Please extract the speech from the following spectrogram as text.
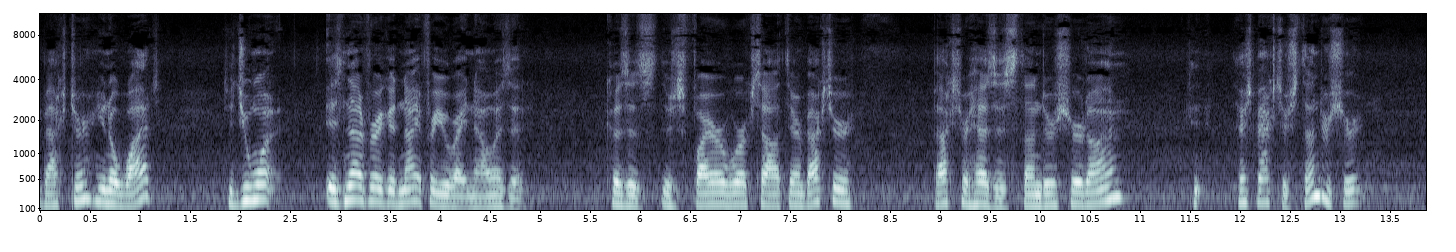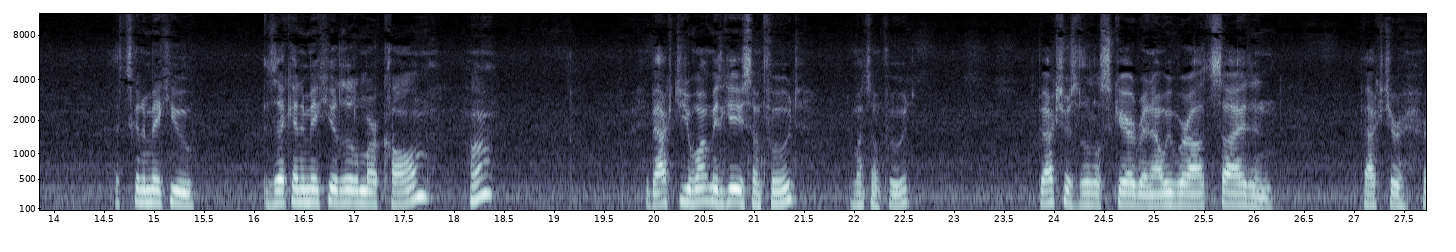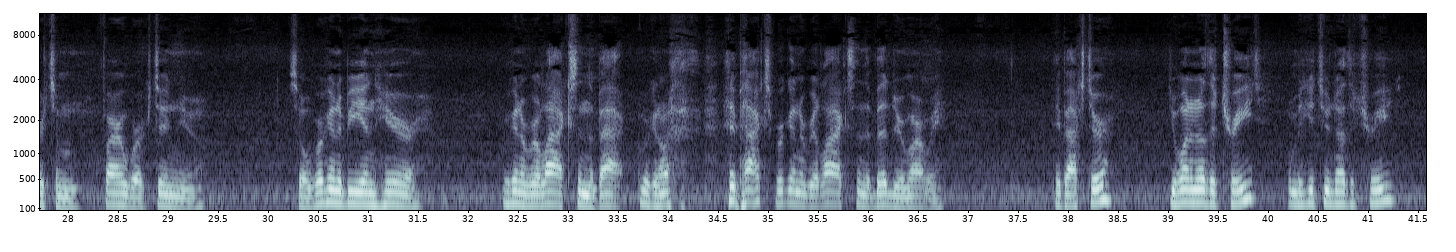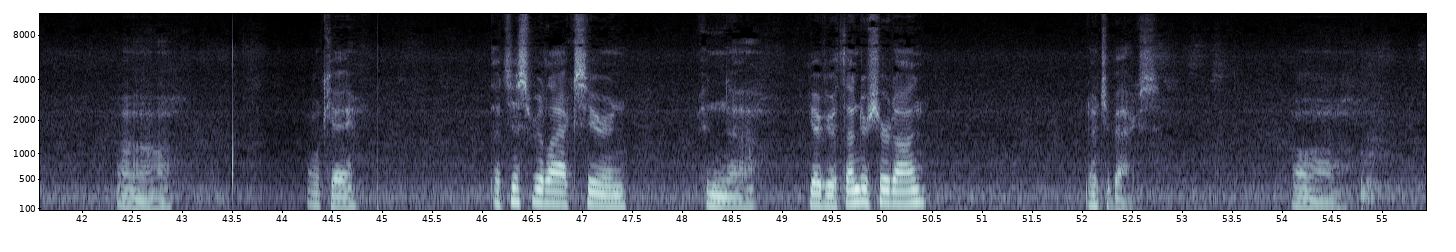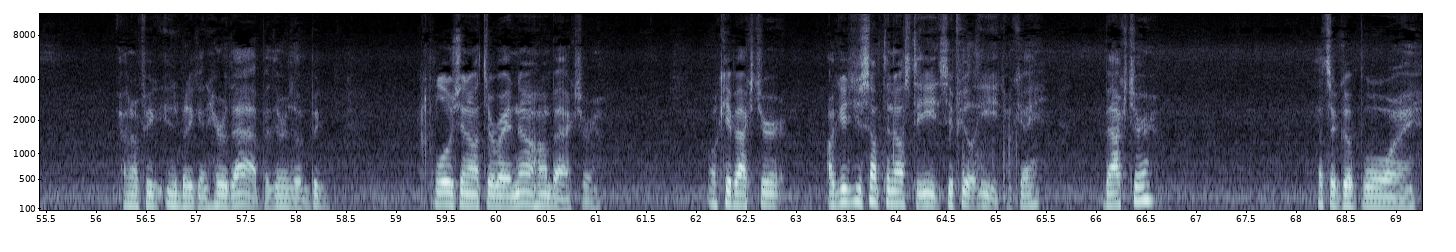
Baxter, you know what? Did you want? It's not a very good night for you right now, is it? Because there's fireworks out there. Baxter, Baxter has his thunder shirt on. There's Baxter's thunder shirt. That's gonna make you. Is that gonna make you a little more calm, huh? Baxter, you want me to get you some food? You want some food? Baxter's a little scared right now. We were outside and Baxter heard some fireworks, didn't you? So we're going to be in here. We're going to relax in the back. We're going to, hey Baxter, we're going to relax in the bedroom, aren't we? Hey Baxter, do you want another treat? Let me get you another treat. Oh, okay. Let's just relax here and and uh, you have your thunder shirt on, don't you, Bax? Oh. I don't think anybody can hear that, but there's a big explosion out there right now, huh, Baxter? Okay, Baxter, I'll get you something else to eat. See if you'll eat, okay? Baxter? That's a good boy.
